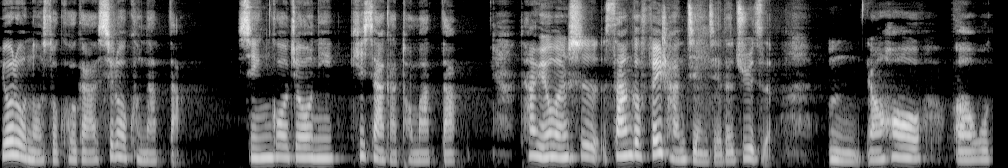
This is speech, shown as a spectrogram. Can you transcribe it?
夜の底が白くなった。信号上に汽車が止まった。它原文是三个非常简洁的句子， 嗯，然后呃，我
